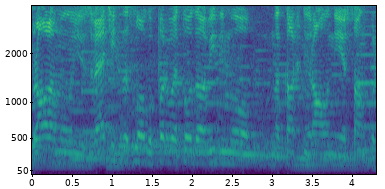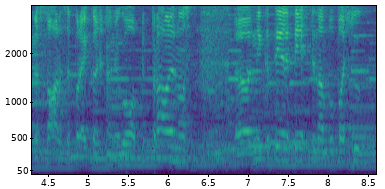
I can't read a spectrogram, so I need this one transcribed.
pravimo iz večjih razlogov. Prvo je to, da vidimo, na kakšni ravni je sam kolesar, se pravi, kakšna je njegova pripravljenost. Eh, Nekatere testi nam pa pač tudi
